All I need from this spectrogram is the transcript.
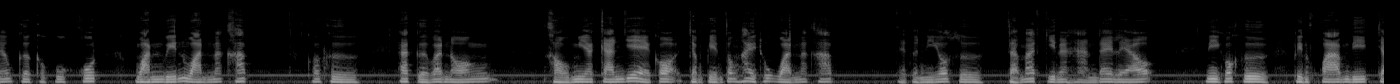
น้ำเกลือกับกูโคสวันเว้นวันนะครับ ก็คือถ้าเกิดว่าน้อง เขามีอาการแย่ก็จำเป็นต้องให้ทุกวันนะครับ แต่ตัวนี้ก็คือสามารถกินอาหารได้แล้ว นี่ก็คือเป็นความดีใจ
